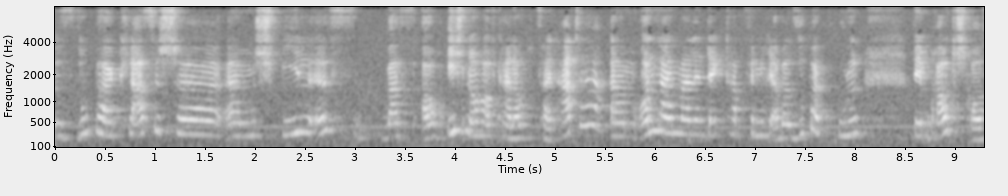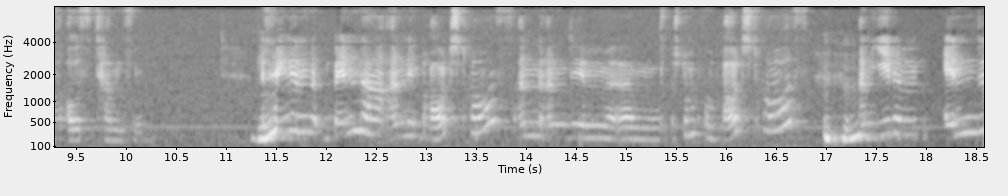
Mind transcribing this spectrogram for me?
das super klassische ähm, Spiel ist, was auch ich noch auf keiner Hochzeit hatte, ähm, online mal entdeckt habe, finde ich aber super cool, den Brautstrauß austanzen. Mhm. Es hängen Bänder an dem Brautstrauß, an, an dem ähm, Stumpf vom Brautstrauß. Mhm. An jedem Ende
